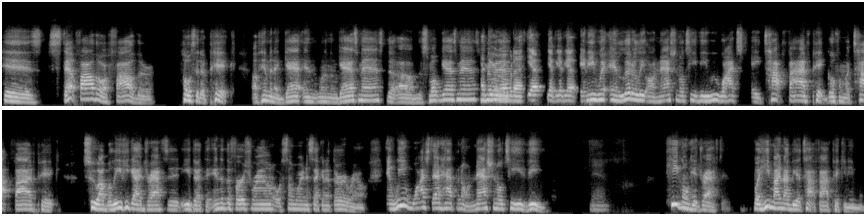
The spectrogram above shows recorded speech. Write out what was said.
his stepfather or father posted a pic of him in a gas in one of them gas masks, the um the smoke gas mask. I do remember that? that. Yep, yep, yep, yep. And he went and literally on national TV, we watched a top five pick go from a top five pick to I believe he got drafted either at the end of the first round or somewhere in the second or third round. And we watched that happen on national TV. Yeah. He gonna get drafted but he might not be a top five pick anymore.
